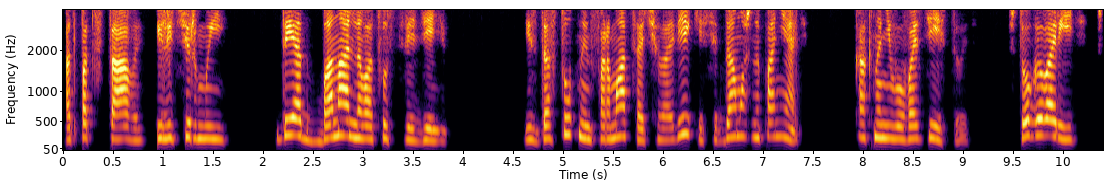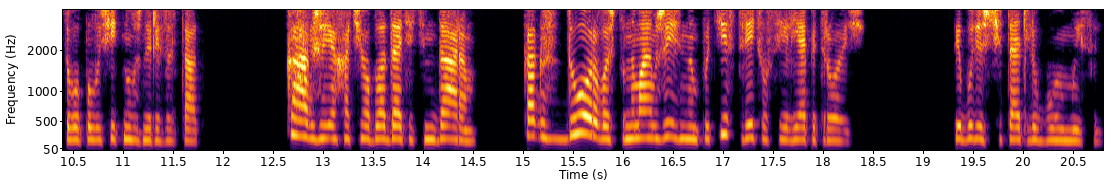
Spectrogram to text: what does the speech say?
от подставы или тюрьмы, да и от банального отсутствия денег. Из доступной информации о человеке всегда можно понять, как на него воздействовать, что говорить, чтобы получить нужный результат. Как же я хочу обладать этим даром! Как здорово, что на моем жизненном пути встретился Илья Петрович. Ты будешь читать любую мысль.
